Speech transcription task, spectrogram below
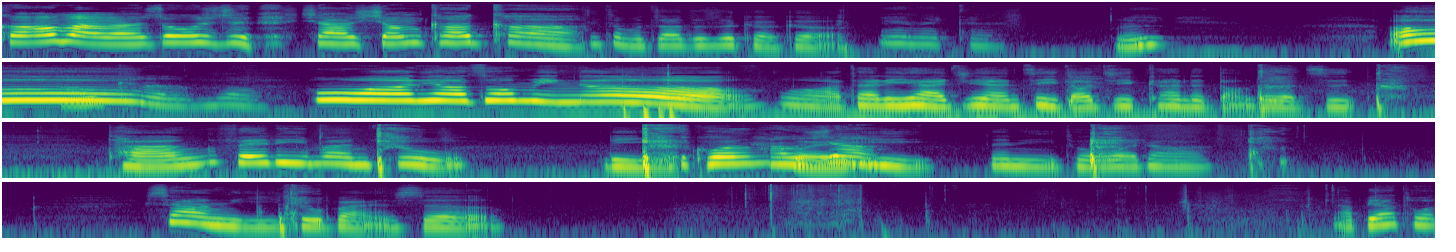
可可妈妈说是小熊可可，你怎么知道这是可可？因为那个嗯，宝哦，可梦。哇，你好聪明哦！哇，太厉害，竟然自己都记看得懂这个字。唐菲利曼著，李坤回忆。那你脱外套啊？上仪出版社。啊，不要脱，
